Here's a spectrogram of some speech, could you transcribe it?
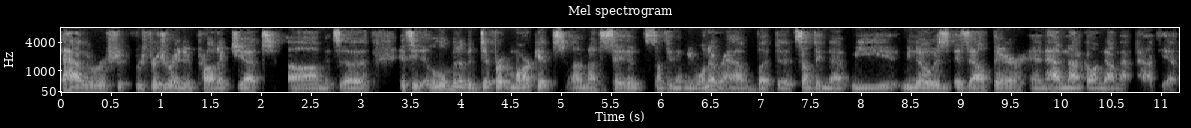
have a refrigerated product yet. Um, it's a it's a, little bit of a different market. Uh, not to say that it's something that we will never have, but it's something that we we know is is out there and have not gone down that path yet.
